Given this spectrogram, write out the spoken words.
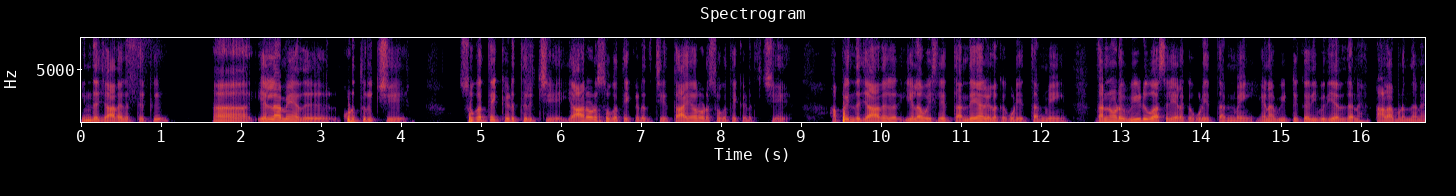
இந்த ஜாதகத்துக்கு எல்லாமே அது கொடுத்துருச்சு. சுகத்தை கெடுத்துருச்சு. யாரோட சுகத்தை கெடுத்துச்சு? தாயாரோட சுகத்தை கெடுத்துச்சு. அப்போ இந்த ஜாதகர் இள வயசுலேயே தந்தையார் இழக்கக்கூடிய தன்மை தன்னோட வீடு வாசல் இழக்கக்கூடிய தன்மை ஏன்னா வீட்டுக்கு அதிபதி அதுதானே நாலாம் இடம் தானே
